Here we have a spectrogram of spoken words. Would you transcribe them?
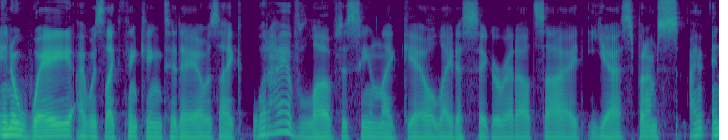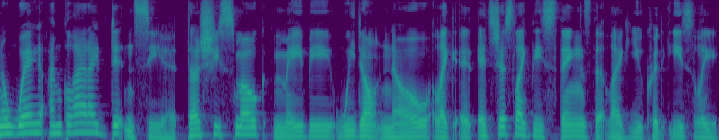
in a way I was like thinking today I was like would I have loved to seen like Gail light a cigarette outside? Yes, but I'm, I in a way I'm glad I didn't see it. Does she smoke? Maybe. We don't know. Like it, it's just like these things that like you could easily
